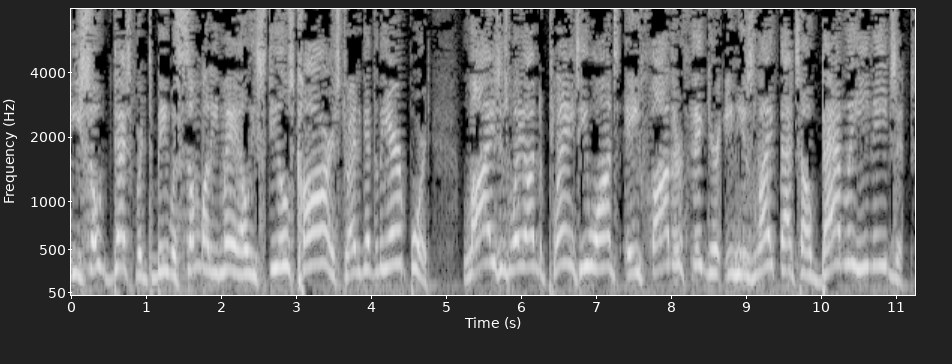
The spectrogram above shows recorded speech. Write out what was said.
He's so desperate to be with somebody male, he steals cars, trying to get to the airport, lies his way onto planes. He wants a father figure in his life. That's how badly he needs it.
